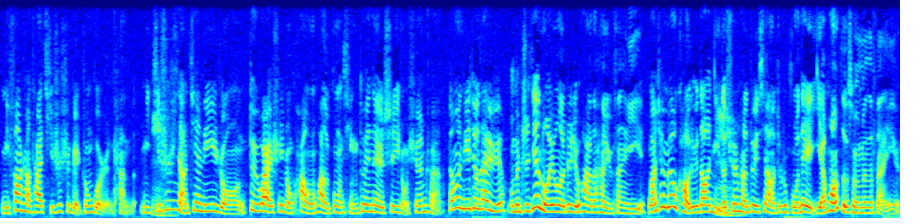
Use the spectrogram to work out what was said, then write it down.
你放上它其实是给中国人看的，你其实是想建立一种对外是一种跨文化的共情，对内是一种宣传。但问题就在于，我们直接挪用了这句话的汉语翻译，完全没有考虑到你的宣传对象就是国内炎黄子孙们的反应。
